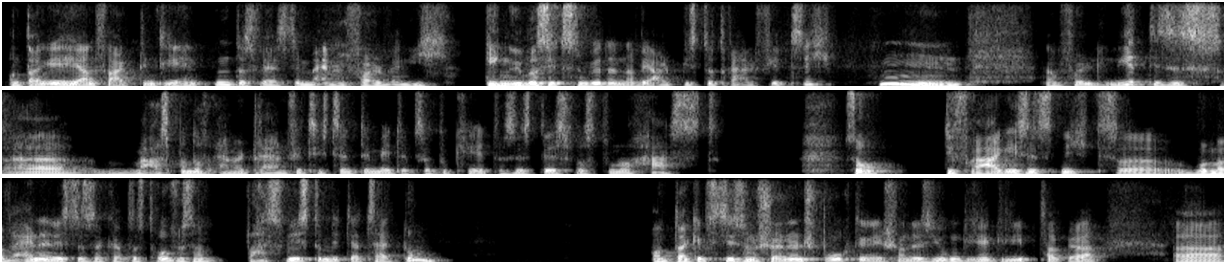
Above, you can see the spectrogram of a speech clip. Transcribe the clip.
Und dann gehe ich her und frage den Klienten, das wäre jetzt in meinem Fall, wenn ich gegenüber sitzen würde, na, wie alt bist du? 43? Hm, dann verliert dieses äh, Maßband auf einmal 43 Zentimeter. Ich gesagt, okay, das ist das, was du noch hast. So, die Frage ist jetzt nicht, äh, wollen wir weinen, ist das eine Katastrophe, sondern was willst du mit der Zeit tun? Und da gibt es diesen schönen Spruch, den ich schon als Jugendlicher geliebt habe, ja, äh,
